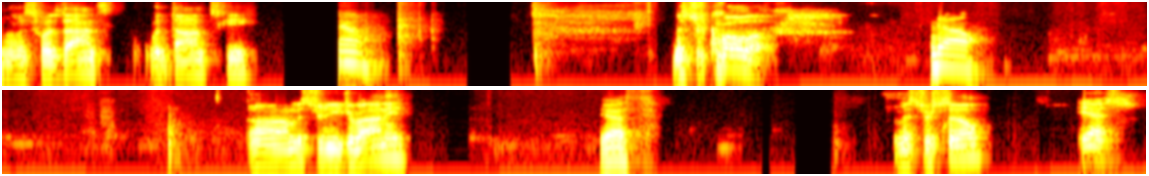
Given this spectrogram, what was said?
Ms. Wadons- Wadonsky, No. Mr. Cola, no. Uh, Mr. DiGiovanni, Yes. Mr. Sill, Yes.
